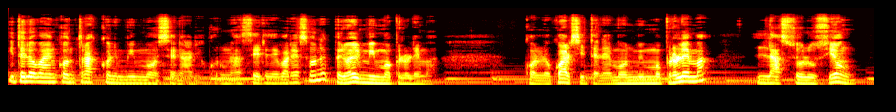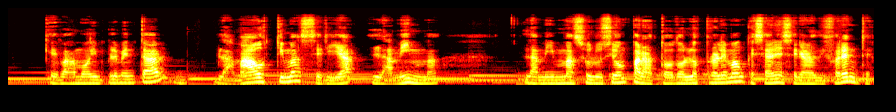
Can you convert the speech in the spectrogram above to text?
y te lo vas a encontrar con el mismo escenario, con una serie de variaciones, pero es el mismo problema. Con lo cual, si tenemos el mismo problema, la solución que vamos a implementar la más óptima sería la misma, la misma solución para todos los problemas, aunque sean en escenarios diferentes.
